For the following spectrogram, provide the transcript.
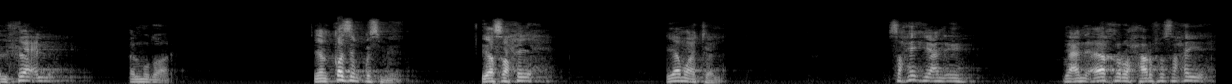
الفعل المضارع. ينقسم قسمين يا صحيح يا معتل. صحيح يعني إيه؟ يعني آخر حرف صحيح.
